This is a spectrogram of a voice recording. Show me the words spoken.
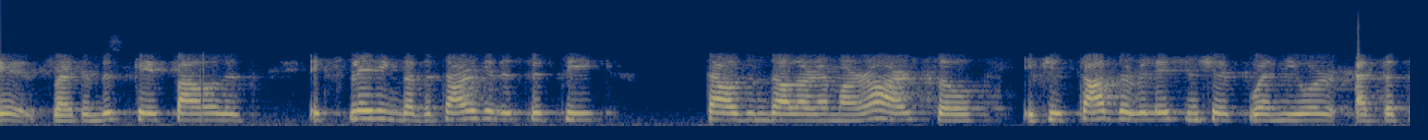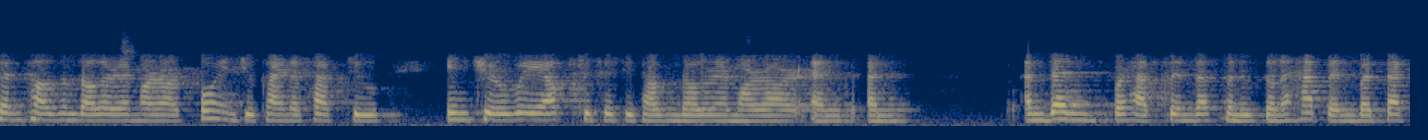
is, right? In this case, Powell is explaining that the target is fifty thousand dollar MRR. So if you start the relationship when you're at the ten thousand dollar MRR point, you kind of have to inch your way up to fifty thousand dollar MRR, and and and then perhaps the investment is going to happen. But that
